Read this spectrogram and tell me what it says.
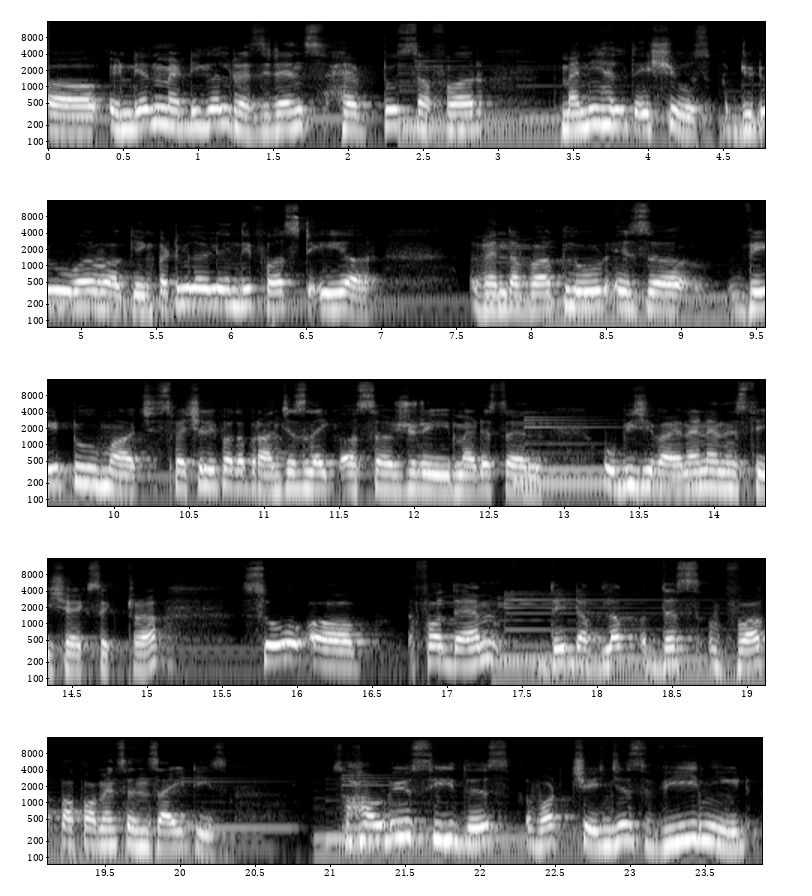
uh, Indian medical residents have to suffer many health issues due to overworking, particularly in the first year when the workload is uh, way too much, especially for the branches like uh, surgery, medicine, OBGYN, and anesthesia, etc. So, uh, for them, they develop this work performance anxieties. So, how do you see this? What changes we need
